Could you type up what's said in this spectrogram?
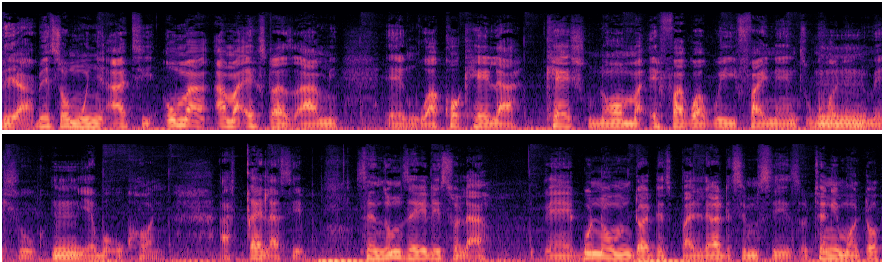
Yeah. bese omunye athi uma ama extras ami eh, ngiwakhokhela cash noma efakwa kwi-finance ukhona nomehluko yebo ukhona. Asiqela sipho. Senza umzekeliso la eh kunomuntu ade sibhalile kade simsiza uthenga imoto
